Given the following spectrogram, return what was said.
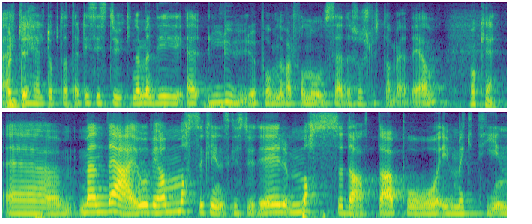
er jeg ikke helt oppdatert de siste ukene, men de, jeg lurer på om det hvert fall noen steder så slutta med det igjen. Okay. Um, men det er jo, vi har masse kliniske studier, masse data på Ivermectin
